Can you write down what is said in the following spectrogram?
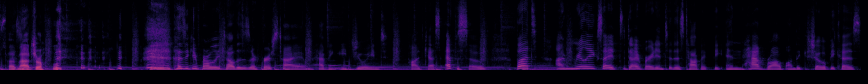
Is that natural? As you can probably tell, this is our first time having a joint podcast episode. But I'm really excited to dive right into this topic be- and have Rob on the show because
